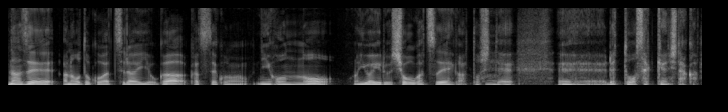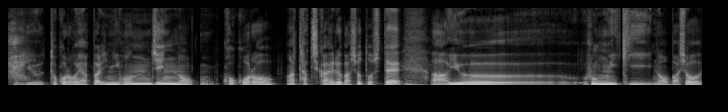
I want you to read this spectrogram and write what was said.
なぜ「あの男はつらいよ」がかつてこの日本のいわゆる正月映画として、えー列島を席巻したかというところをやっぱり日本人の心が立ち返る場所として、ああいう雰囲気の場所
